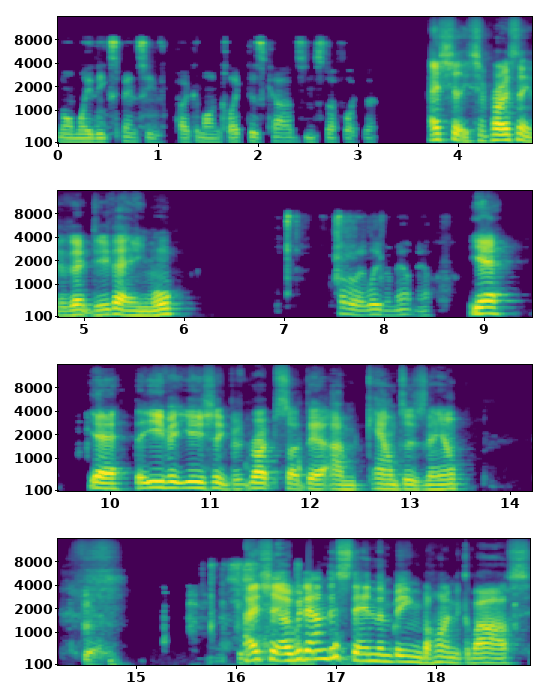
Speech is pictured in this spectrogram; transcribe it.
normally the expensive Pokemon collectors cards and stuff like that. Actually, surprisingly, they don't do that anymore. How do they leave them out now? Yeah, yeah. They either usually b- right beside their um counters now. Yeah. It's just Actually, I would understand them being behind the glass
